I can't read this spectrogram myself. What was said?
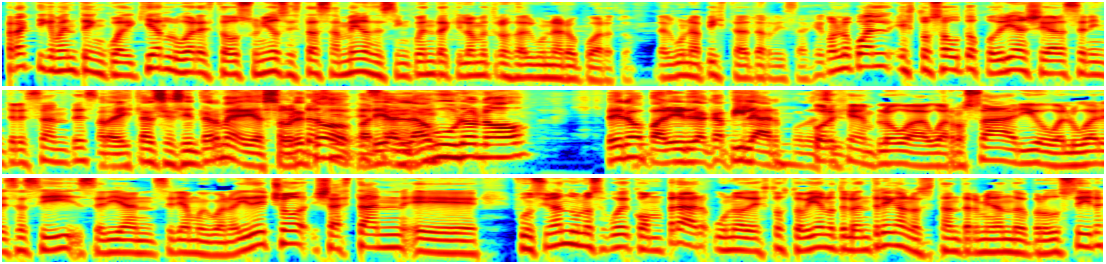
prácticamente en cualquier lugar de Estados Unidos estás a menos de 50 kilómetros de algún aeropuerto, de alguna pista de aterrizaje. Con lo cual, estos autos podrían llegar a ser interesantes. Para distancias intermedias, sobre Para todo para ir al laburo no, pero para ir de acá a Pilar, por, Por decir. ejemplo, o a, o a Rosario o a lugares así, serían, sería muy bueno. Y de hecho, ya están eh, funcionando, uno se puede comprar, uno de estos todavía no te lo entregan, los están terminando de producir.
